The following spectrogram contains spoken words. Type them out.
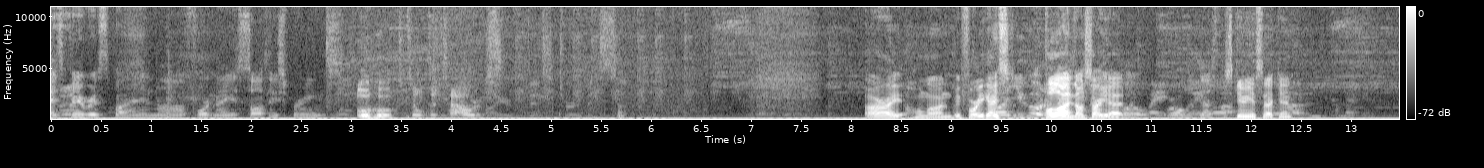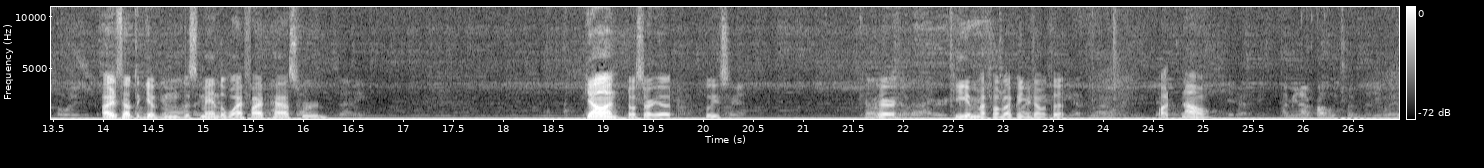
his favorite spot in uh, Fortnite is Salty Springs. Oh. Tilted Towers. All right, hold on. Before you guys, But you hold on, don't start yet. Depot, where all the dusty- Just give me a second. What do you mean? I just have to give them this man the Wi-Fi password. Gallon, don't start yet, please. There. like that. Can you give me my phone back when you're done with it? What? No. I mean, I probably couldn't anyway,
